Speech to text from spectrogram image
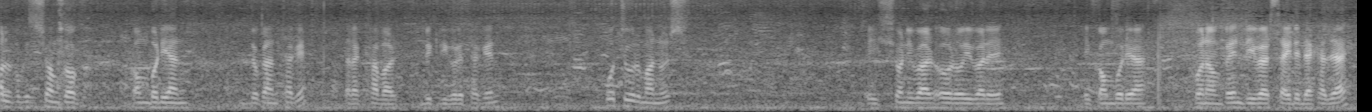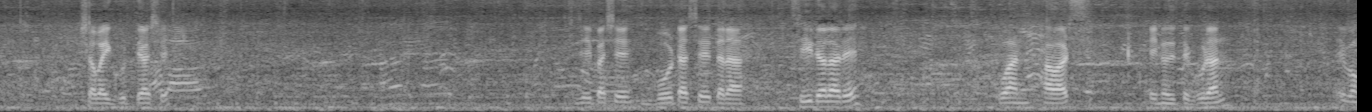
অল্প কিছু সংখ্যক কম্বোডিয়ান দোকান থাকে, তারা খাবার বিক্রি করে থাকেন। প্রচুর মানুষ এই শনিবার ও রবিবারে এই কম্বোডিয়া ফোনামপেন রিভার সাইডে দেখা যায়। সবাই ঘুরতে আসে। যেই পাশে বোট আছে, তারা থ্রি ডলারে ওয়ান আওয়ার্স এই নদীতে ঘুরান। এবং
